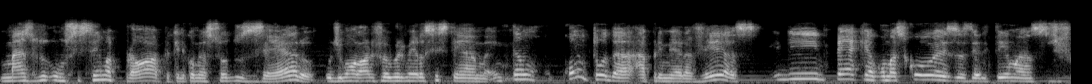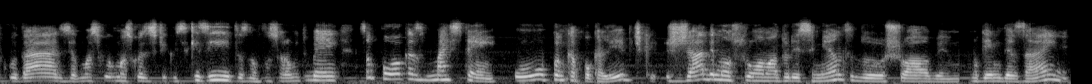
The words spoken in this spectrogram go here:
Mas um sistema próprio, que ele começou do zero, o Demon Lord foi o primeiro sistema. Então, como toda a primeira vez, ele peca em algumas coisas, ele tem umas dificuldades, algumas, algumas coisas ficam esquisitas, não funcionam muito bem. São poucas, mas tem. O Punk Apocalyptic já demonstrou um amadurecimento do Schwab no game design,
